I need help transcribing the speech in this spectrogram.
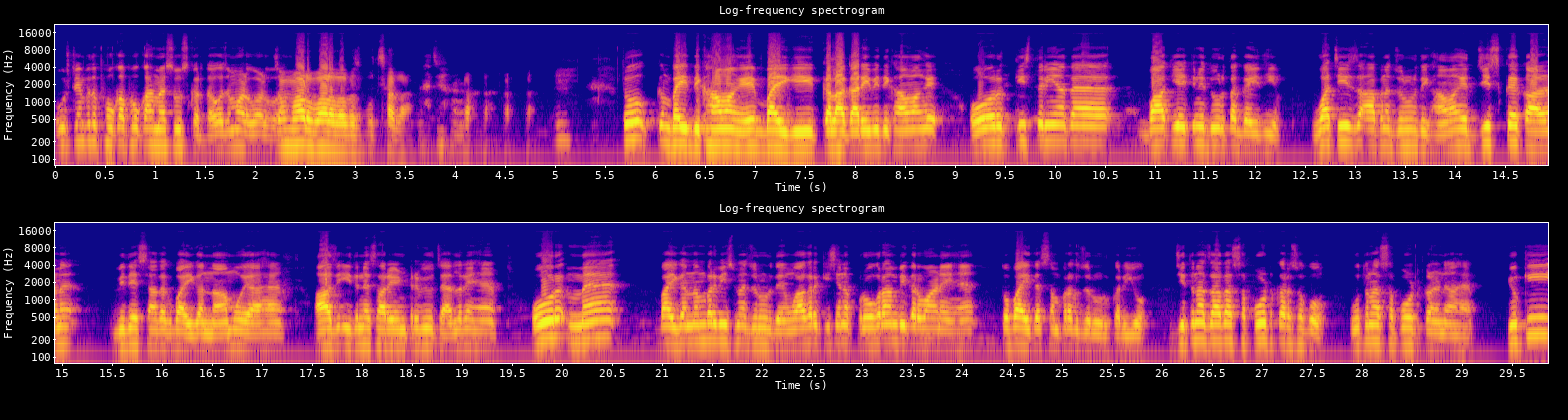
उस टाइम पे तो फोका फोका महसूस करता होगा जमाड़ वड़। जमाड़ वाड़ बस पूछा था तो भाई दिखावांगे भाई की कलाकारी भी दिखावांगे। और किस तरह तक बात ये इतनी दूर तक गई थी वह चीज़ आपने ज़रूर दिखावांगे जिसके कारण विदेशों तक भाई का नाम होया है। आज इतने सारे इंटरव्यू चल रहे हैं। और मैं भाई का नंबर भी इसमें ज़रूर दूँगा। अगर किसी ने प्रोग्राम भी करवाने हैं तो भाई का संपर्क ज़रूर करियो। जितना ज़्यादा सपोर्ट कर सको उतना सपोर्ट करना है। क्योंकि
